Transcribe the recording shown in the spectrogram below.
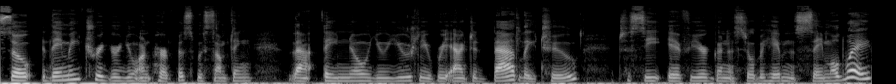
So they may trigger you on purpose with something that they know you usually reacted badly to to see if you're going to still behave in the same old way.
